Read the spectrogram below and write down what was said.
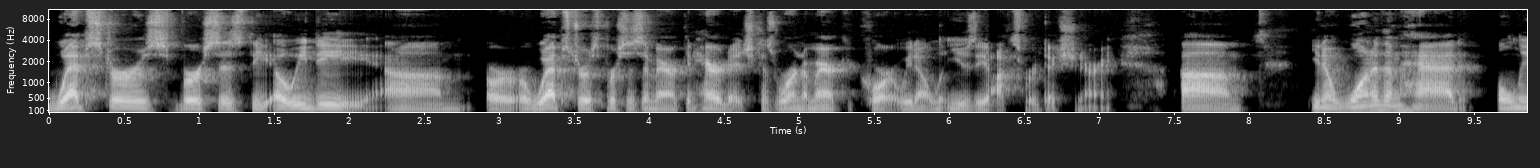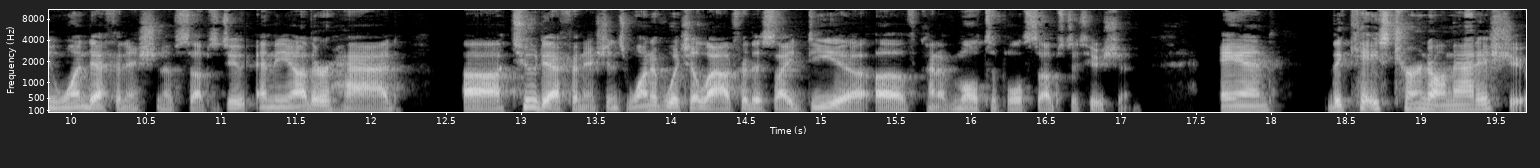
Webster's versus the OED, um, or, or, Webster's versus American Heritage, because we're an American court. We don't use the Oxford Dictionary. Um, you know, one of them had only one definition of substitute, and the other had uh, two definitions, one of which allowed for this idea of kind of multiple substitution. And the case turned on that issue.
